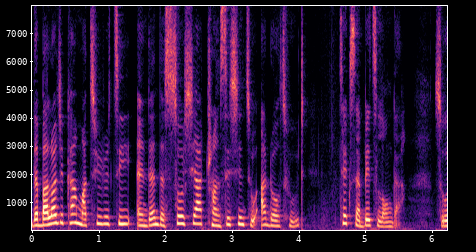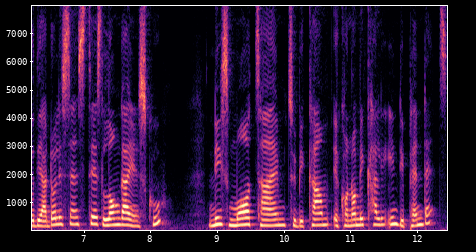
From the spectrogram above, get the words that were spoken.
the biological maturity and then the social transition to adulthood takes a bit longer. So the adolescent stays longer in school, needs more time to become economically independent,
